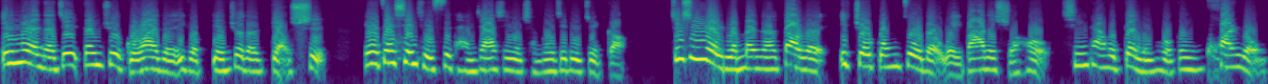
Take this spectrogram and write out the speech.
因为呢，就根据国外的一个研究的表示，因为在星期四谈加薪的成功几率最高，就是因为人们呢到了一周工作的尾巴的时候，心态会更灵活、更宽容。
